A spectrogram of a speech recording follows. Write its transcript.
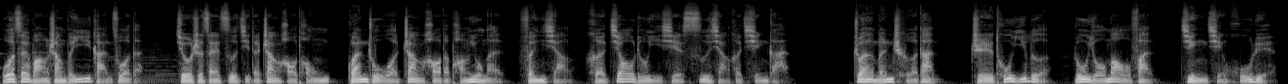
我在网上唯一敢做的，就是在自己的账号同关注我账号的朋友们分享和交流一些思想和情感。撰文扯淡，只图一乐，如有冒犯，敬请忽略。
